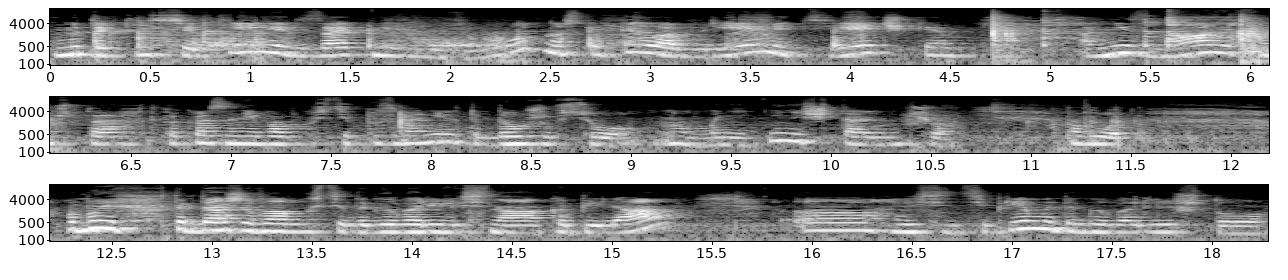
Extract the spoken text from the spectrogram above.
мы такие всякие, вязать не будем. Ну вот наступило время течки. Они знали, потому что как раз они в августе позвонили, тогда уже все, ну, мы ни дни не считали, ничего. Вот. Мы тогда же в августе договорились на кабеля, или в сентябре мы договорились, что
